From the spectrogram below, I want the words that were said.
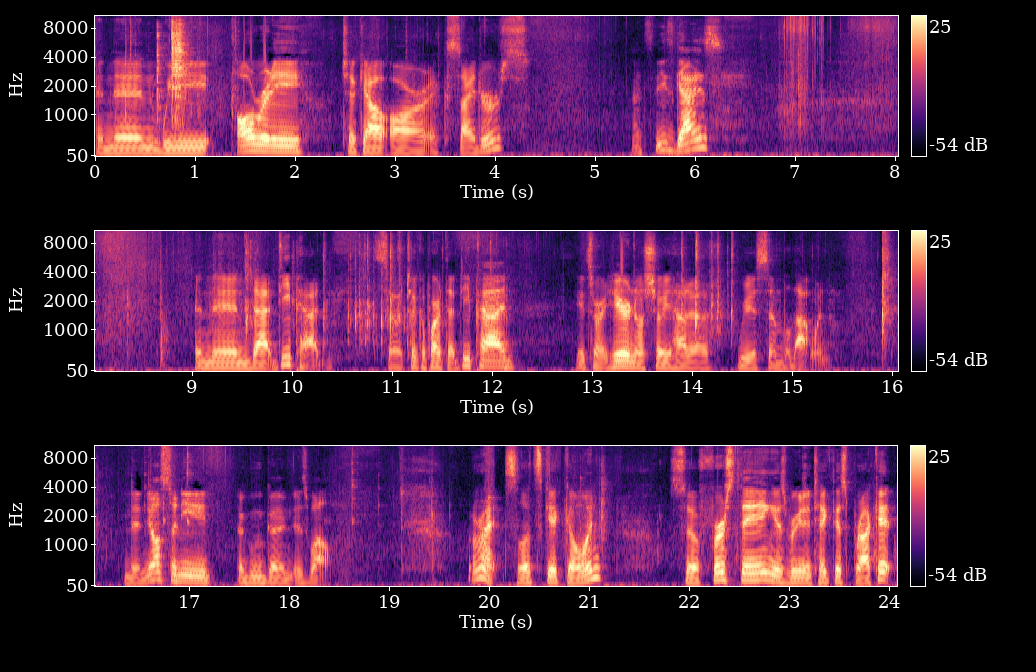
And then we already took out our exciters. That's these guys and then that D-pad. So I took apart that D-pad. It's right here, and I'll show you how to reassemble that one. And then you also need a glue gun as well. All right, so let's get going. So first thing is we're going to take this bracket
